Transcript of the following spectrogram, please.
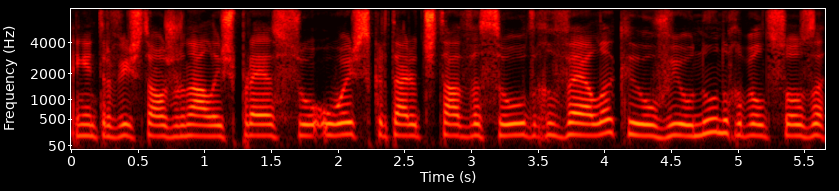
Em entrevista ao jornal Expresso, o ex-secretário de Estado da Saúde revela que ouviu Nuno Rebelo de Sousa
